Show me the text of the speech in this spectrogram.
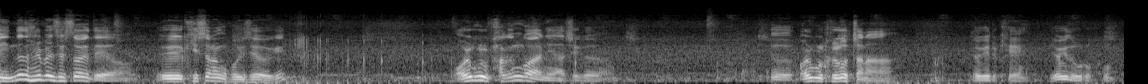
있는 헬멧을 써야 돼요. 여기 기스난 거 보이세요, 여기? 얼굴 박은 거 아니야, 지금. 그 얼굴 긁었잖아. 여기 이렇게. 여기도 그렇고.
